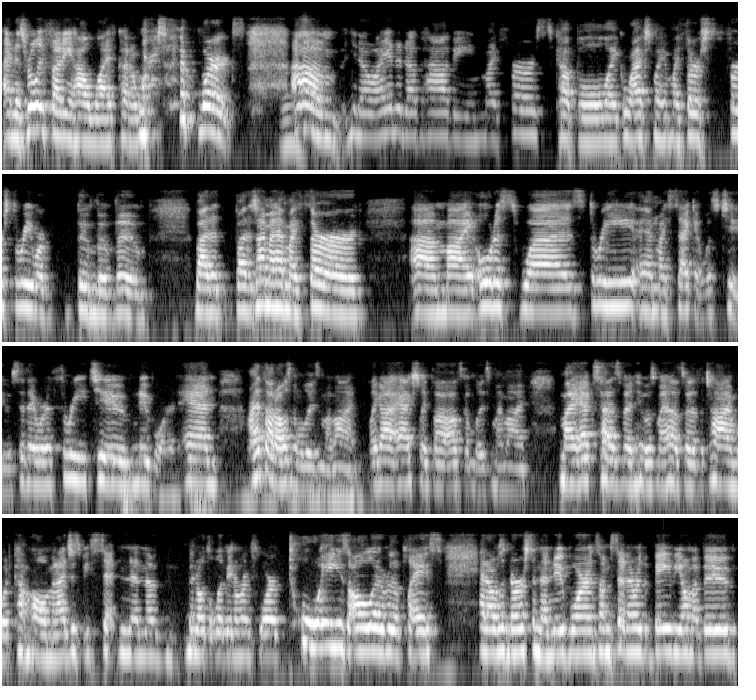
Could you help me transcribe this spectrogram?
And it's really funny how life kind of works. works. Mm-hmm. Um, you know, I ended up having my first couple, like well, actually my, my first first three were boom, boom, boom. By the by the time I had my third, um, my oldest was three and my second was two. So they were three, two, newborn. And I thought I was going to lose my mind. Like I actually thought I was going to lose my mind. My ex-husband, who was my husband at the time, would come home and I'd just be sitting in the middle of the living room floor, toys all over the place. And I was nursing the newborns. So I'm sitting there with a baby on my boob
